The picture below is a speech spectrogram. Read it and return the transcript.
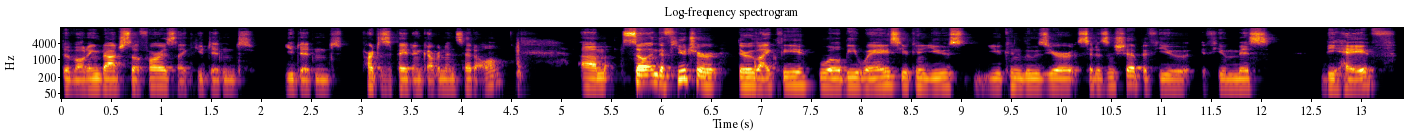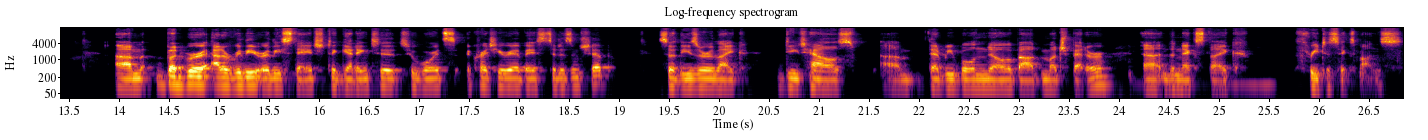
the voting badge so far is like you didn't you didn't participate in governance at all. Um, so in the future there likely will be ways you can use you can lose your citizenship if you if you misbehave um, but we're at a really early stage to getting to towards a criteria based citizenship so these are like details um, that we will know about much better uh, in the next like three to six months.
